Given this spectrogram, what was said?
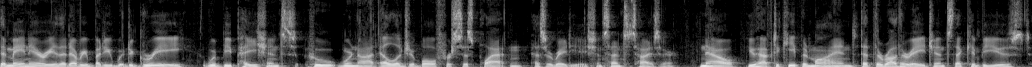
the main area that everybody would agree would be patients who were not eligible for cisplatin as a radiation sensitizer. Now, you have to keep in mind that there are other agents that can be used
